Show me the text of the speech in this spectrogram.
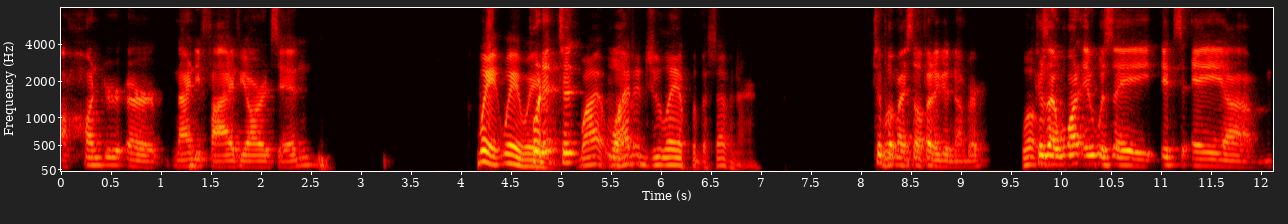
hundred or ninety five yards in. Wait, wait, wait. Put it to why? Why did you lay up with a seven iron? to put myself at a good number Well, because I want it was a it's a um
